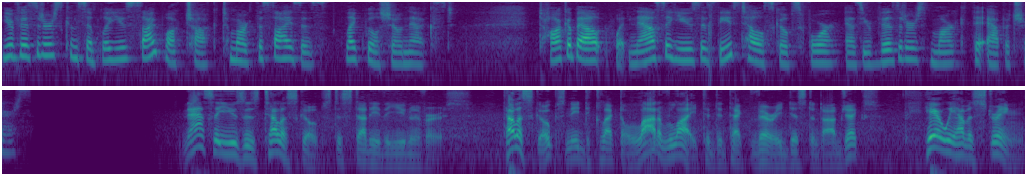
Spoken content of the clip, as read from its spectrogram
your visitors can simply use sidewalk chalk to mark the sizes, like we'll show next. Talk about what NASA uses these telescopes for as your visitors mark the apertures. NASA uses telescopes to study the universe. Telescopes need to collect a lot of light to detect very distant objects. Here we have a string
